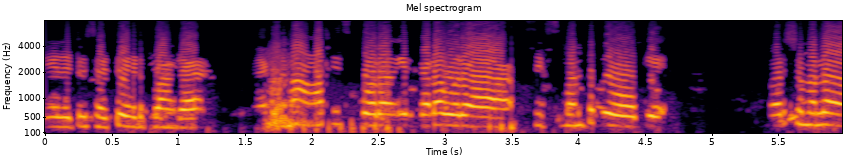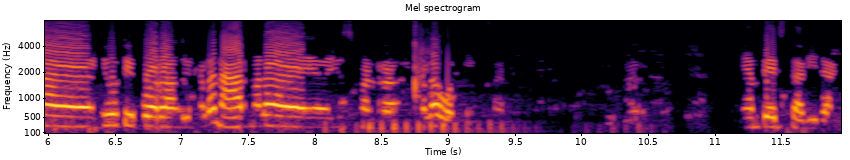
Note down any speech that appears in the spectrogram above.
ஏழு எட்டு ஷர்ட் எடுப்பாங்க. மேக்ஸிமம் ஆஃபீஸ் போறவங்களுக்கெல்லாம் ஒரு சிக்ஸ் மந்த்துக்கு ஓகே வருஷமெல்லாம் டியூட்டி போறவங்களுக்கெல்லாம் நார்மலா யூஸ் பண்றவங்களுக்கெல்லாம் ஓகேங்க சார் என் பேர் சரிதான்.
